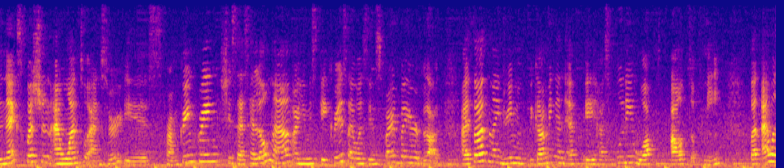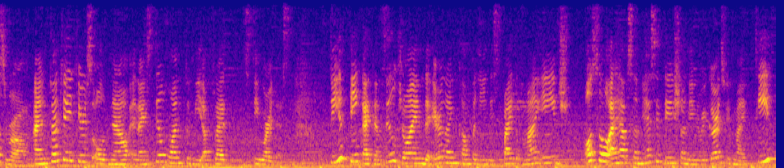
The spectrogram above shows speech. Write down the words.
The next question I want to answer is from Kring Kring. She says, Hello ma'am, are you Miss K. Chris? I was inspired by your blog. I thought my dream of becoming an FA has fully walked out of me, but I was wrong. I'm 28 years old now and I still want to be a flight stewardess. Do you think I can still join the airline company despite of my age? Also, I have some hesitation in regards with my teeth.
